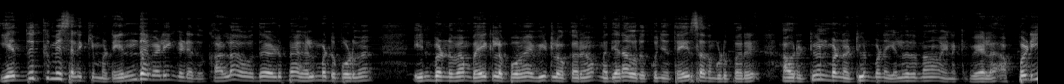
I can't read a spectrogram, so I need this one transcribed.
எதுக்குமே சலிக்க மாட்டேன். எந்த வேலையும் கிடையாது. காலைல இதை எடுப்பேன் ஹெல்மெட்டு போடுவேன் இன் பண்ணுவேன் பைக்கில் போவேன் வீட்டில் உட்காருவேன். மத்தியானம் அவர் கொஞ்சம் தயிர் சாதம் கொடுப்பாரு. அவர் டியூன் பண்ண டியூன் பண்ண எழுதுறது தான் எனக்கு வேலை. அப்படி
